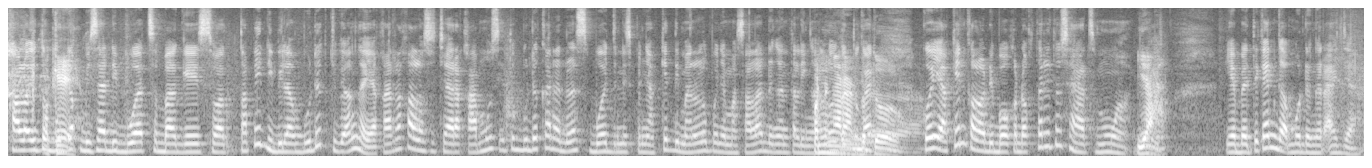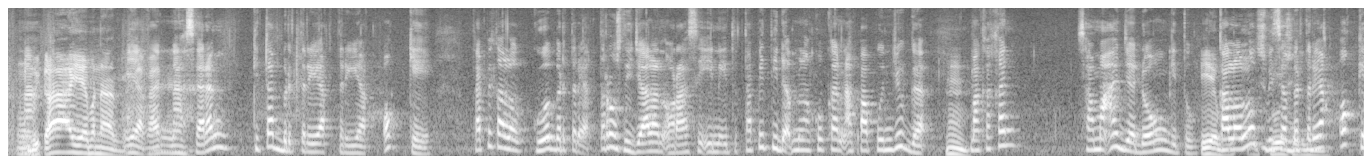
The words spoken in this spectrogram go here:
Kalau itu Oke. budak bisa dibuat sebagai suatu, tapi dibilang budak juga enggak ya? Karena kalau secara kamus itu budak kan adalah sebuah jenis penyakit di mana lo punya masalah dengan telinga lo Pendengaran, gitu kan. betul. Gue yakin kalau dibawa ke dokter itu sehat semua. Ya. Ya berarti kan nggak mau denger aja. Nah, ah iya benar. Iya kan? Nah sekarang kita berteriak-teriak, oke. Tapi kalau gue berteriak terus di jalan orasi ini itu, tapi tidak melakukan apa pun juga, maka kan sama aja dong gitu. Iya, kalau lo bisa berteriak, oke,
